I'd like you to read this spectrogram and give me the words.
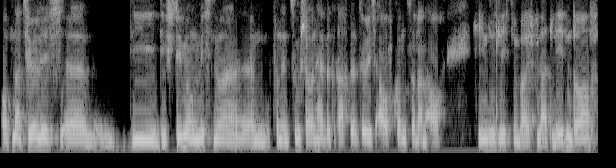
Ob natürlich äh, die, die Stimmung nicht nur ähm, von den Zuschauern her betrachtet natürlich aufkommt, sondern auch hinsichtlich zum Beispiel Athletendorf,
